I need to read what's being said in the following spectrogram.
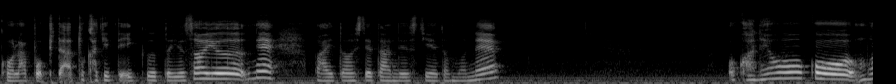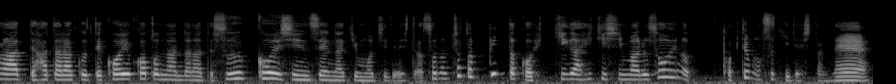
こうラップをピタッとかけていくというそういうねバイトをしてたんですけれどもねお金をこうもらって働くってこういうことなんだなってすっごい新鮮な気持ちでした。そのちょっとピッとこう気が引き締まるそういうのとっても好きでしたね。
